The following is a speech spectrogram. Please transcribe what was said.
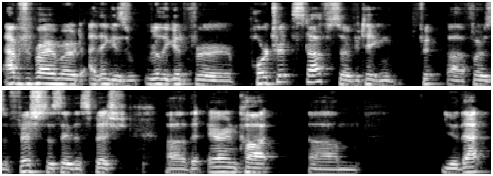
aperture priority mode I think is really good for portrait stuff. So if you're taking uh, photos of fish. So say this fish uh, that Aaron caught, um, you know, that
